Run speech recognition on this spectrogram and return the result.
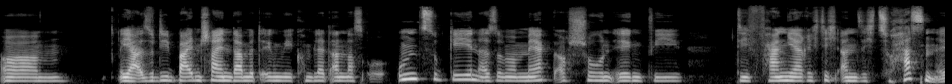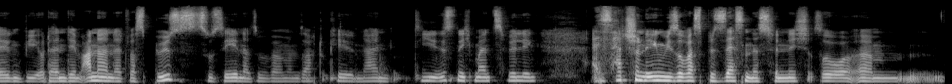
Ähm, ja, also die beiden scheinen damit irgendwie komplett anders umzugehen. Also man merkt auch schon irgendwie, die fangen ja richtig an, sich zu hassen irgendwie oder in dem anderen etwas Böses zu sehen. Also wenn man sagt, okay, nein, die ist nicht mein Zwilling. Es hat schon irgendwie so was Besessenes, finde ich, so, ähm,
